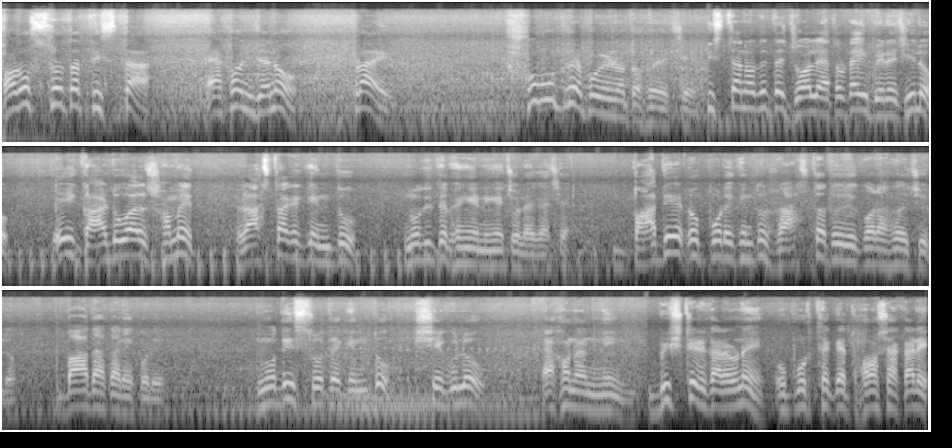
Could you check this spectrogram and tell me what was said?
খরস্রোতা তিস্তা এখন যেন প্রায় সমুদ্রে পরিণত হয়েছে। তিস্তা নদীতে জল এতটাই বেড়েছিল, এই গার্ডওয়াল সমেত রাস্তাকে কিন্তু নদীতে ভেঙে নিয়ে চলে গেছে। বাঁধের ওপরে কিন্তু রাস্তা তৈরি করা হয়েছিল, বাঁধ আকারে করে। নদীর স্রোতে কিন্তু সেগুলোও এখন আর নেই বৃষ্টির কারণে উপর থেকে ধস আকারে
